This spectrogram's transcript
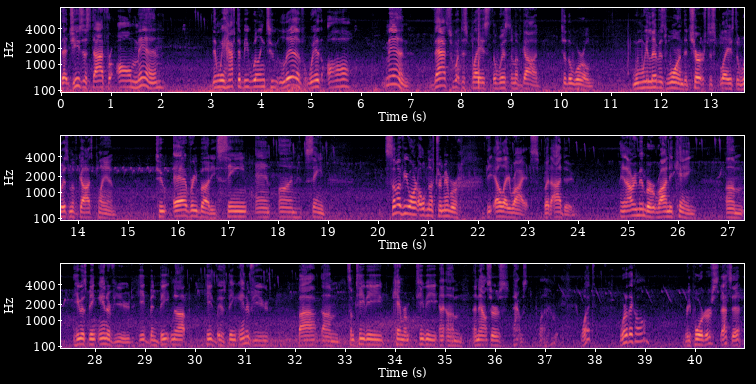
that Jesus died for all men, then we have to be willing to live with all men. That's what displays the wisdom of God to the world. When we live as one, the church displays the wisdom of God's plan to everybody, seen and unseen. Some of you aren't old enough to remember the LA riots, but I do. And I remember Rodney King. Um, he was being interviewed. He'd been beaten up. He was being interviewed by um, some TV camera TV uh, um, announcers. That was what? What are they called? Reporters. That's it.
